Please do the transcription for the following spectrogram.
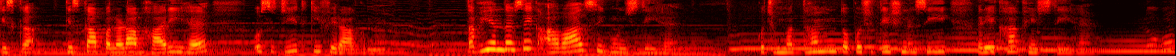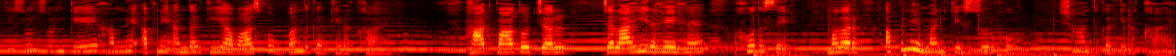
किसका किसका पलड़ा भारी है उस जीत की फिराक में। तभी अंदर से एक आवाज़ सी गूंजती है। कुछ मध्यम तो कुछ तीक्ष्ण सी रेखा खींचती है। लोगों की सुन सुन के हमने अपने अंदर की आवाज़ को बंद करके रखा है। हाथ पाँव तो चल, चला ही रहे हैं खुद से, मगर अपने मन के सुर को शांत करके रखा है।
